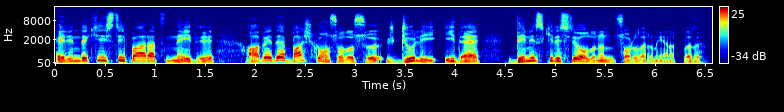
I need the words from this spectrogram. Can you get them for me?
Elindeki istihbarat neydi? ABD Başkonsolosu Julie Ide, Deniz Kilislioğlu'nun sorularını yanıtladı.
